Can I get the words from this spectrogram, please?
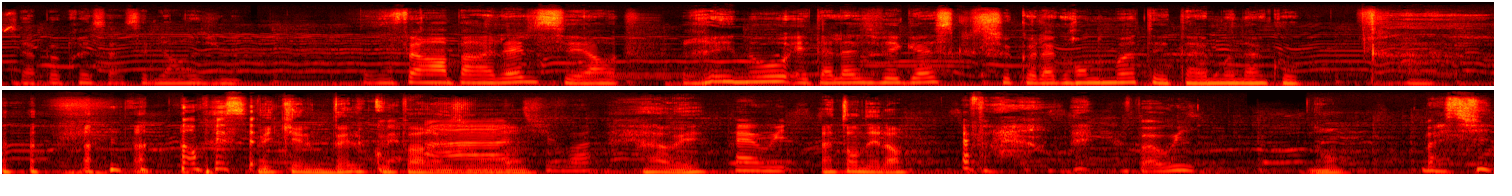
c'est- à peu près ça, c'est bien résumé. Pour vous faire un parallèle, c'est Reno est à Las Vegas ce que la Grande Motte est à Monaco. non, mais quelle belle Ah, comparaison. tu vois. Ah oui. Ah oui. Attendez là. Bah oui. Non. Bah si.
